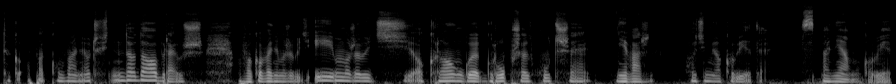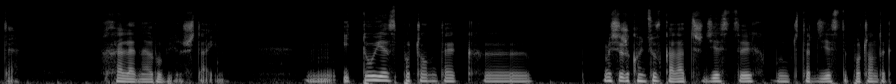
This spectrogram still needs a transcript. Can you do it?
tego opakowania. Oczywiście, no dobra, już opakowanie może być i może być okrągłe, grubsze, chudsze, nieważne. Chodzi mi o kobietę, wspaniałą kobietę, Helenę Rubinstein. Mm, I tu jest początek y, Myślę, że końcówka lat 30., 40., początek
